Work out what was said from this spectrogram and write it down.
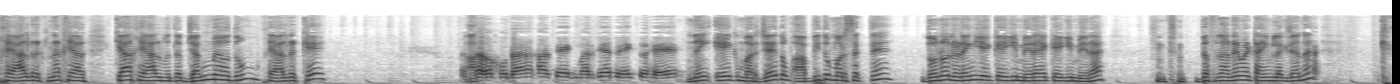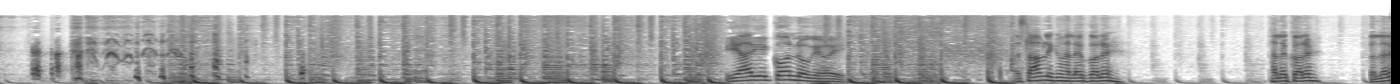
ख्याल रखना ख्याल। क्या ख्याल? मतलब जंग में हो तुम? ख्याल रखे? सर खुदा ना खास्ता एक मर जाए तो एक तो है। नहीं एक मर जाए तो आप भी तो मर सकते हैं। दोनों लड़ेंगी एक कहेगी मेरा एक कहेगी मेरा दफनाने में टाइम लग जाना। यार ये कौन लोग है ओए अस्सलाम वालेकुम hello caller hello caller caller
